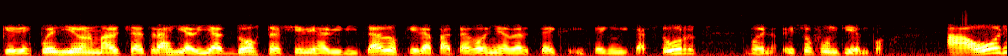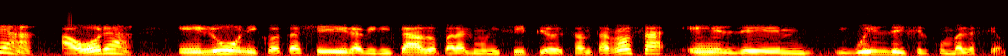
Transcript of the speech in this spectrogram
que después dieron marcha atrás y había dos talleres habilitados, que era Patagonia Vertex y Técnica Sur? Bueno, eso fue un tiempo. Ahora, ahora, el único taller habilitado para el municipio de Santa Rosa es el de mm, Wilde y Circunvalación.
